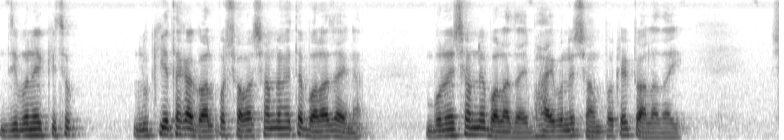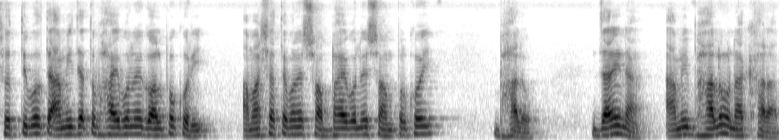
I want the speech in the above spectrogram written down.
জীবনের কিছু লুকিয়ে থাকা গল্প সবার সামনে হয়তো বলা যায় না। বোনের সামনে বলা যায় ভাই বোনের সম্পর্ক একটু আলাদাই। সত্যি বলতে আমি যত ভাই বোনের গল্প করি, আমার সাথে মানে সব ভাই বোনের সম্পর্কই ভালো। জানি না, আমি ভালো না খারাপ?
